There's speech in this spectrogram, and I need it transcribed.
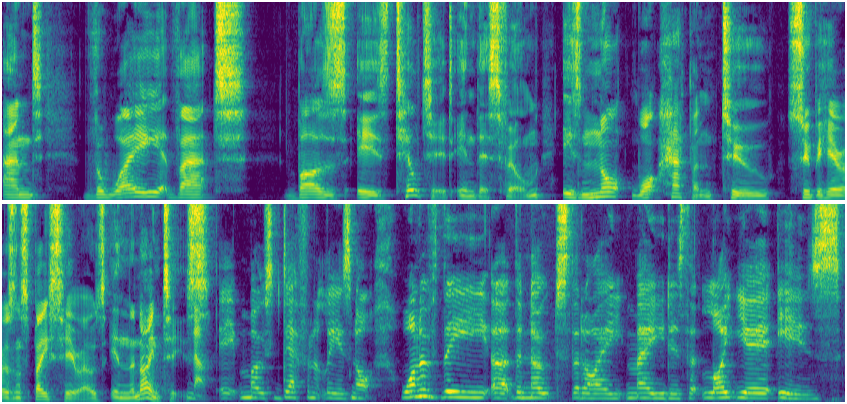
And the way that Buzz is tilted in this film is not what happened to superheroes and space heroes in the 90s. No, it most definitely is not. One of the uh, the notes that I made is that Lightyear is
